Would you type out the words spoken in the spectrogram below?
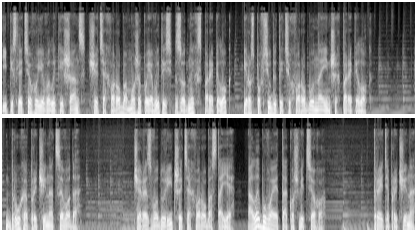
і після цього є великий шанс, що ця хвороба може появитись з одних з перепілок і розповсюдити цю хворобу на інших перепілок. Друга причина це вода. Через воду рідше ця хвороба стає, але буває також від цього. Третя причина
